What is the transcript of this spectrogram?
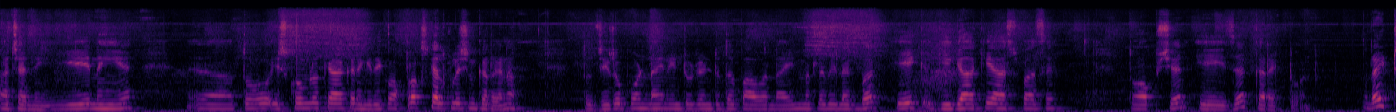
अच्छा नहीं, ये नहीं है। तो इसको हम लोग क्या करेंगे? देखो अप्रॉक्स कैलकुलेशन कर रहे हैं ना। तो 0.9 point nine into ten to the power nine मतलब ये लगभग एक गीगा के आसपास है। तो option A is a correct one right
